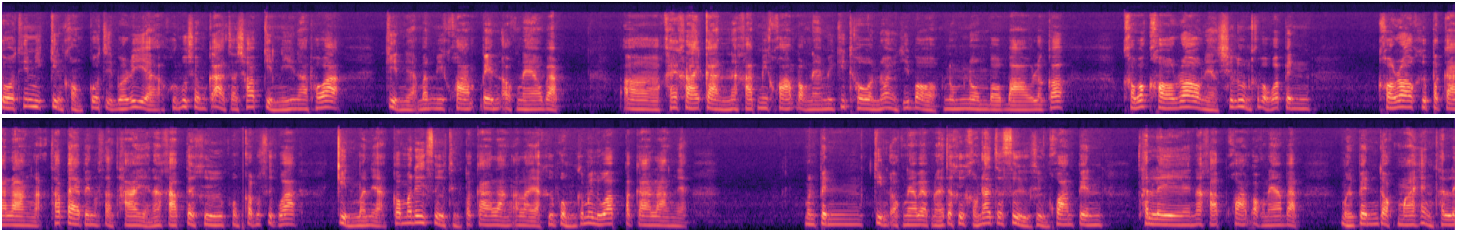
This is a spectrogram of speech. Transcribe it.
ตัวที่มีกลิ่นของโกจิเบอรี่อะคุณผู้ชมก็อาจจะชอบกลิ่นนี้นะ เพราะว่ากลิ่นเนี่ยมันมีความเป็นออกแนวแบบคล้ายๆกันนะครับ มีความออกแนวมิกิโทนเนาะอย่างที่บอกนมนมเบาๆ แล้วก็คาว่าคอรัลเนี่ยชื่อรุ่นเขาบอกว่าเป็นคอรัลคือปะการังอะถ้าแปลเป็นภาษาไทยอะนะครับ แต่คือผมกลับรู้สึกว่า กลิ่นมันเนี่ยก็ไม่ได้สื่อถึงปะการังอะไรอะคือผมก็ไม่รู้ว่าปะการังเนี่ย มันเป็นกลิ่นออกแนวแบบไหนแต่คือเขาน่าจะสื่อถึงความเป็นทะเลนะครับ ความออกแนวแบบเหมือนเป็นดอกไม้แห่งทะเล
